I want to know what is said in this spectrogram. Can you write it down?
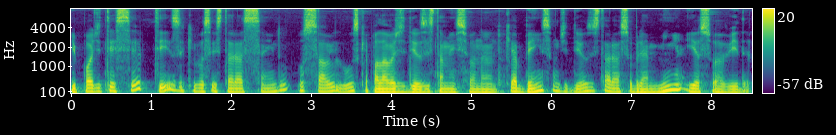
E pode ter certeza que você estará sendo o sal e luz que a palavra de Deus está mencionando, que a bênção de Deus estará sobre a minha e a sua vida.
